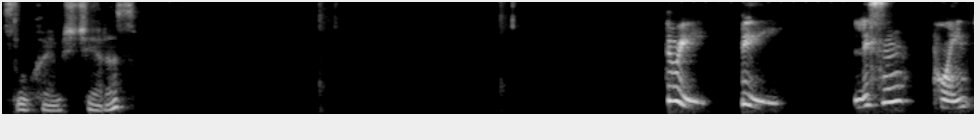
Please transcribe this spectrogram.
Слухаємо ще раз. Three B. Listen, point,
